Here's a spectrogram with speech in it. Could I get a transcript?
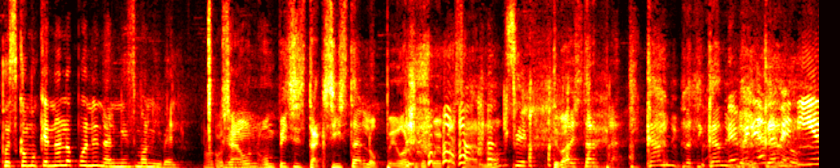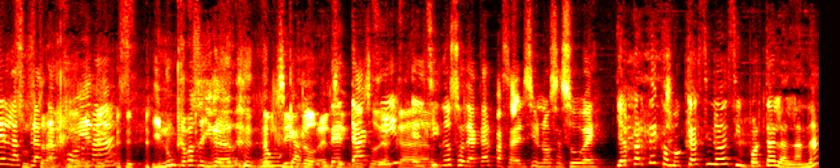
pues como que no lo ponen al mismo nivel. O sea, un, un Piscis taxista, lo peor que te puede pasar, ¿no? Sí. Te va a estar platicando y platicando y Debería de platicando venir en las sus plataformas. tragedias y nunca vas a llegar. El signo, el de signo taxis, zodiacal. el signo zodiacal para saber si uno se sube. Y aparte como casi no les importa la lana,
